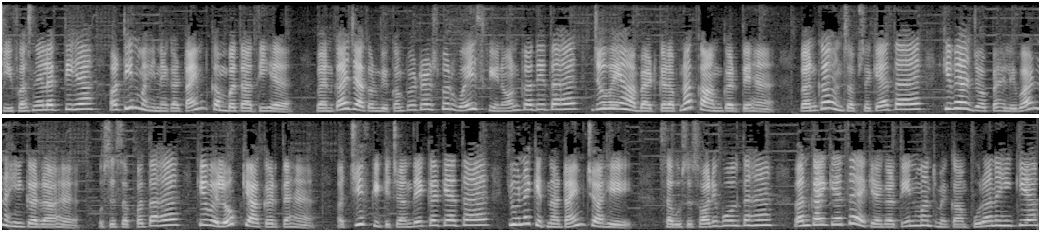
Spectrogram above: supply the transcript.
चीफ हंसने लगती है और तीन महीने का टाइम कम बताती है। वनकाई जाकर उनके कंप्यूटर्स पर वही स्क्रीन ऑन कर देता है, जो वे यहाँ बैठकर अपना काम करते हैं। वनकाई उन सबसे कहता है कि वह जॉब पहली बार नहीं कर रहा है। उसे सब पता है कि वे लोग क्या करते हैं। और चीफ की किचन देखकर कहता है कि उन्हें कितना टाइम चाहिए। सब उसे सॉरी बोलते हैं। वनकाई कहता है कि अगर तीन मंथ में काम पूरा नहीं किया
